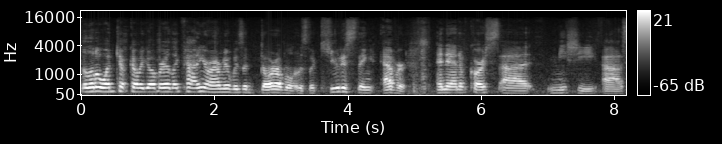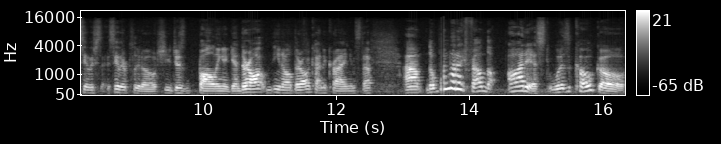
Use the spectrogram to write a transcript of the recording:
the little one kept coming over and like patting her arm. It was adorable. It was the cutest thing ever. And then, of course, uh, Mishi, uh, Sailor, Sailor Pluto, she just bawling again. They're all, you know, they're all kind of crying and stuff. Um, the one that I found the oddest was Coco,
